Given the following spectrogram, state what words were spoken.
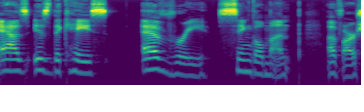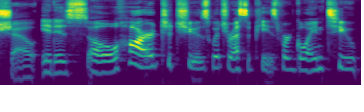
as is the case every single month, of our show. It is so hard to choose which recipes we're going to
